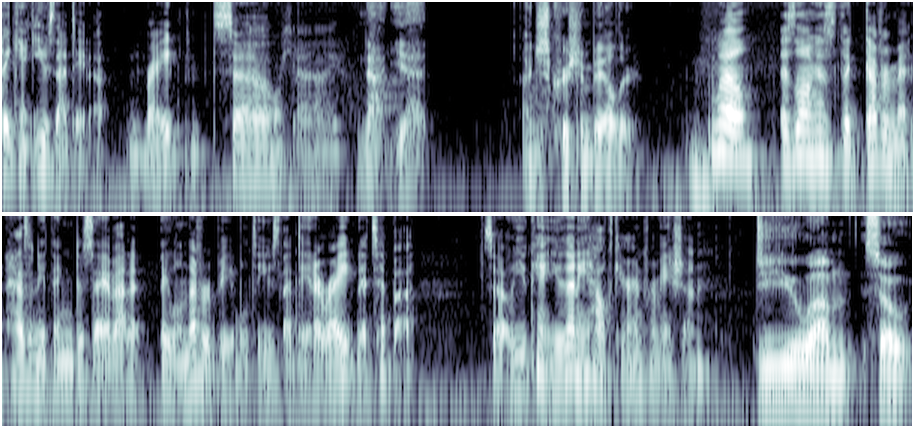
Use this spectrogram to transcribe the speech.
they can't use that data, mm-hmm. right? So not yet. I just Christian bailed her. Well, as long as the government has anything to say about it, they will never be able to use that data, right? It's HIPAA. So you can't use any healthcare information. Do you? Um, so,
